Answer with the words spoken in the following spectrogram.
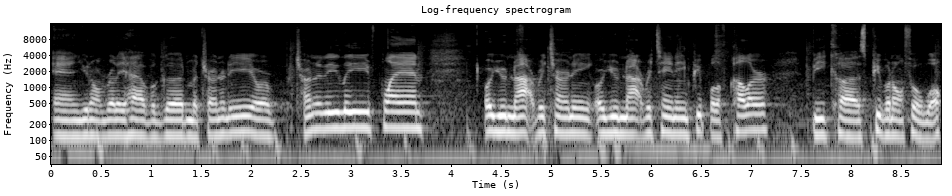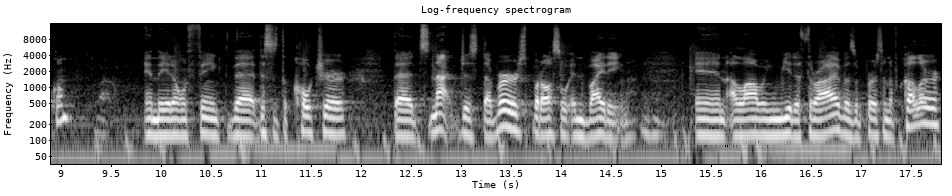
and you don't really have a good maternity or paternity leave plan? Or you're not returning or you're not retaining people of color because people don't feel welcome? And they don't think that this is the culture that's not just diverse but also inviting mm-hmm. and allowing me to thrive as a person of color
